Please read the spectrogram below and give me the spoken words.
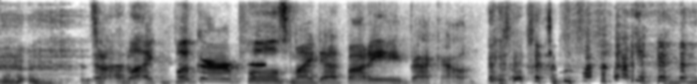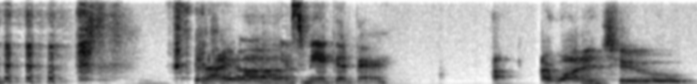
And I'm like, Booker pulls my dead body back out. And I uh, Gives me a good bear. I wanted to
